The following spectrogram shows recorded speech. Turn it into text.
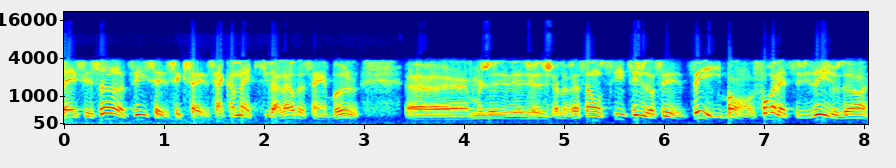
Ben c'est ça, tu sais, c'est- que ça, ça a comme acquis valeur de symbole. Euh, moi, je, je, je le ressens aussi, tu sais, bon, faut relativiser. Je veux dire,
